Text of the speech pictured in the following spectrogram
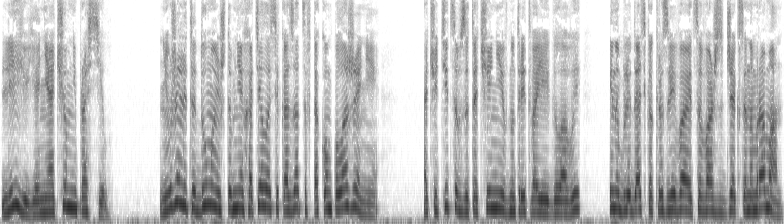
Лию я ни о чем не просил. Неужели ты думаешь, что мне хотелось оказаться в таком положении, очутиться в заточении внутри твоей головы и наблюдать, как развивается ваш с Джексоном роман.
